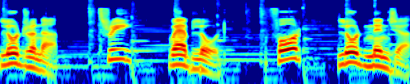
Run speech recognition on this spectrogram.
LoadRunner. 3. WebLoad. 4. Load Ninja.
